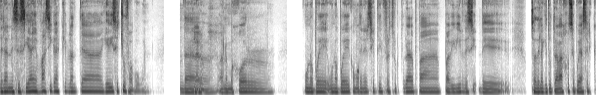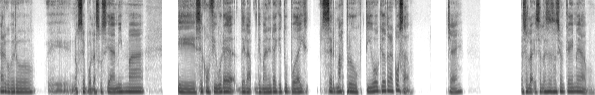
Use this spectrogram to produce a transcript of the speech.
de las necesidades básicas que plantea, que dice Chufa, pues, Claro. A lo mejor uno puede, uno puede como tener cierta infraestructura para vivir de, de, o sea, de la que tu trabajo se puede hacer cargo, pero eh, no sé, por la sociedad misma eh, se configura de, la, de manera que tú podáis ser más productivo que otra cosa. ¿Cachai? Esa es la, sensación que ahí me da. po.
